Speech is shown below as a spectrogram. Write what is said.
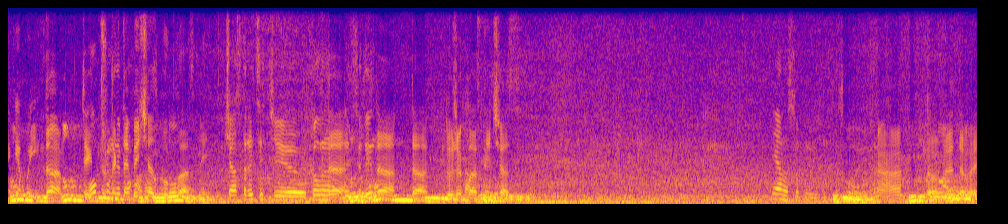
Як я поїхав. Да, ти, Общем, так тебе непогано. час був класний. Час 30 хвилин Да, 31. да, да, дуже класний час. Я наступний візьму. Ага, добре, давай.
